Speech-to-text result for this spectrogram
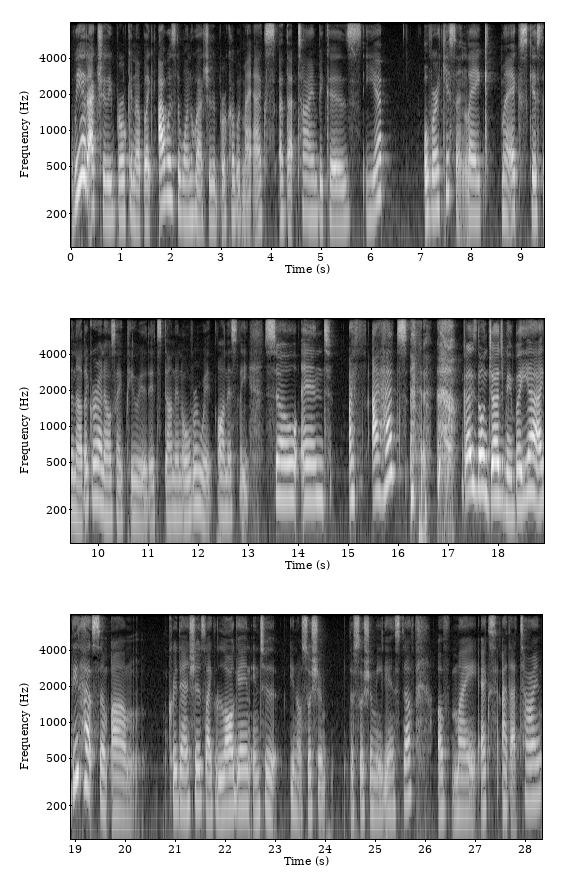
we had actually broken up. Like, I was the one who actually broke up with my ex at that time because, yep, over a kissing. Like, my ex kissed another girl and I was like, period, it's done and over with, honestly. So, and I, I had, guys don't judge me, but yeah, I did have some um credentials like logging into, you know, social, the social media and stuff of my ex at that time.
